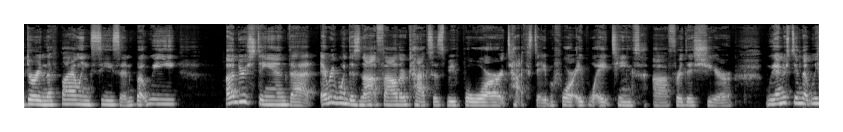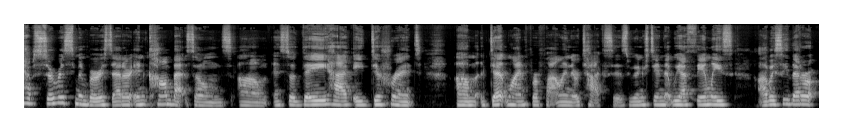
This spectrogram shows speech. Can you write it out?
during the filing season but we understand that everyone does not file their taxes before tax day, before April 18th uh, for this year. We understand that we have service members that are in combat zones, um, and so they have a different um, deadline for filing their taxes. We understand that we have families, obviously, that are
